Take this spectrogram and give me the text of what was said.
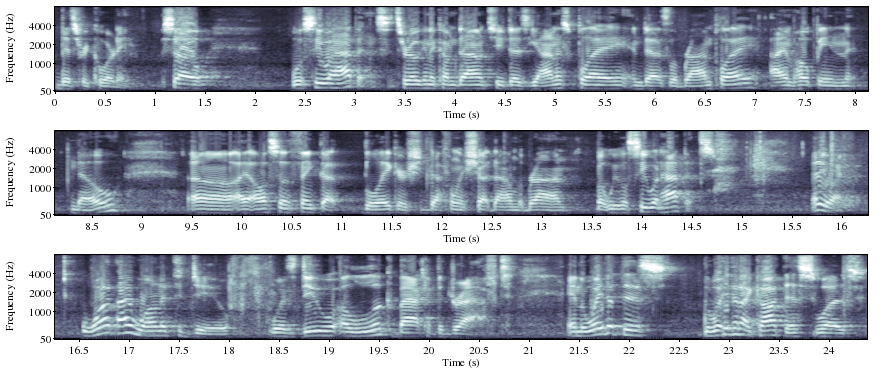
this recording. So we'll see what happens. It's really going to come down to does Giannis play and does LeBron play? I'm hoping no. Uh, I also think that the Lakers should definitely shut down LeBron, but we will see what happens. Anyway, what I wanted to do was do a look back at the draft. And the way that this the way that I got this was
